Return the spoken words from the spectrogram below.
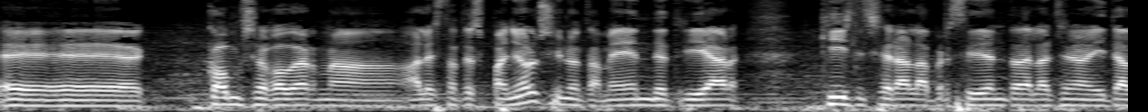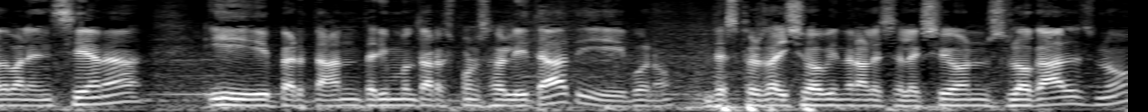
eh, com se governa a l'estat espanyol, sinó també hem de triar qui serà la presidenta de la Generalitat Valenciana i, per tant, tenim molta responsabilitat i, bueno, després d'això vindran les eleccions locals, no?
